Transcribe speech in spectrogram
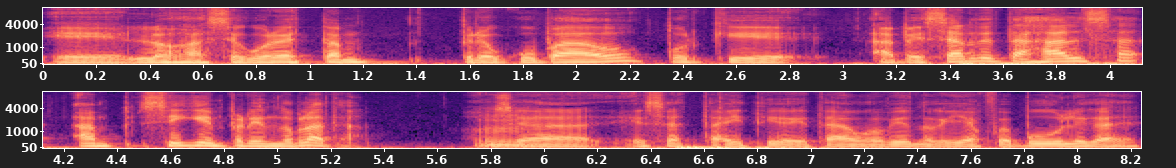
eh, los aseguradores están preocupados porque a pesar de estas alzas han- siguen perdiendo plata. O Mm. sea, esa estadística que estábamos viendo que ya fue pública,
